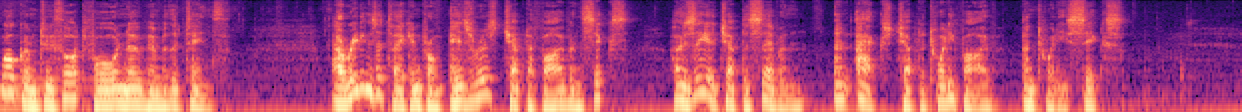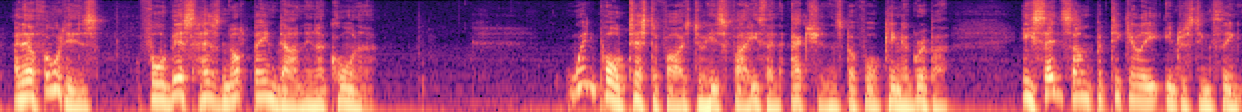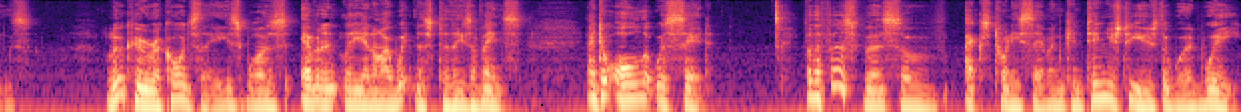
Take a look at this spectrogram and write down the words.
Welcome to Thought for November the 10th. Our readings are taken from Ezra's chapter 5 and 6, Hosea chapter 7, and Acts chapter 25 and 26. And our thought is, For this has not been done in a corner. When Paul testifies to his faith and actions before King Agrippa, he said some particularly interesting things. Luke, who records these, was evidently an eyewitness to these events and to all that was said. For the first verse of Acts 27 continues to use the word we.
